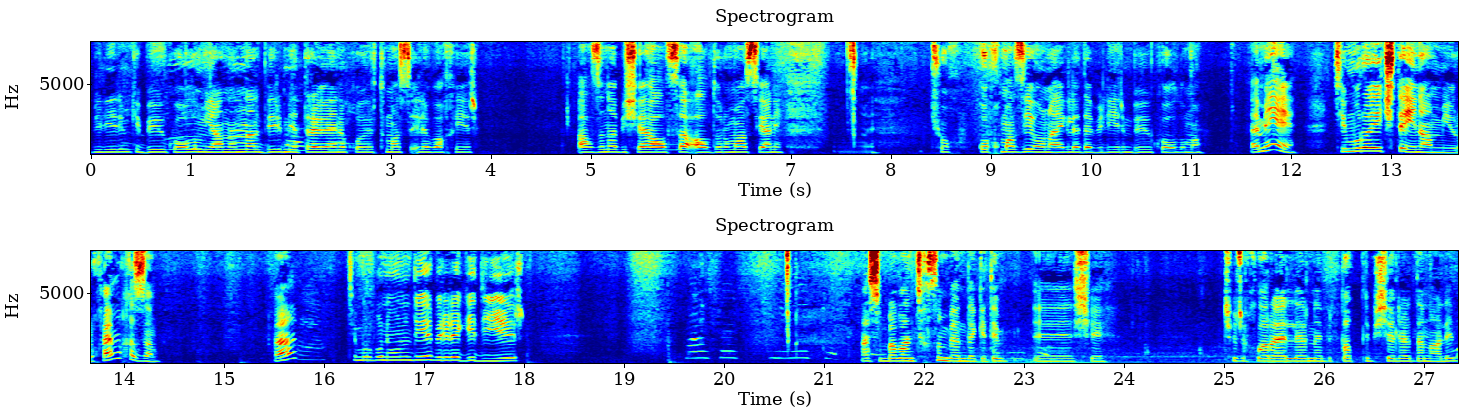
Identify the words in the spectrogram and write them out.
Bilirim ki büyük oğlum yanından bir metre beni koyurtmaz ile bakıyor. Ağzına bir şey alsa aldırmaz. Yani çok korkmaz ya ona ekledebilirim büyük oğluma. He mi? Timur'a hiç de inanmıyoruz. He mi kızım? Ha? Timur bunu onu diyor biriyle gidiyor. Ha şimdi baban çıksın ben de gideyim. Ee, şey çocuklara ellerine bir tatlı bir şeylerden alayım.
